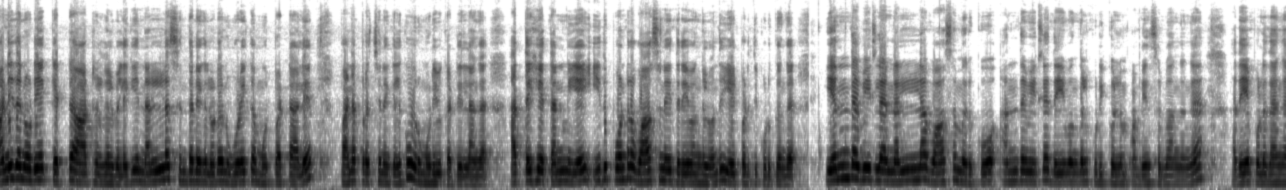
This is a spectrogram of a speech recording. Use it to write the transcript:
மனிதனுடைய கெட்ட ஆற்றல்கள் விலகி நல்ல சிந்தனைகளுடன் உழைக்க முற்பட்டாலே பண பிரச்சனைகளுக்கு ஒரு முடிவு கட்டிடலாங்க. அத்தகைய தன்மையை இது போன்ற வாசனை திரவங்கள் வந்து ஏற்படுத்தி கொடுக்குங்க. எந்த வீட்டில் நல்ல வாசம் இருக்கோ அந்த வீட்டில் தெய்வங்கள் குடிக்கொள்ளும் அப்படின்னு சொல்லுவாங்கங்க. அதே போல் தாங்க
